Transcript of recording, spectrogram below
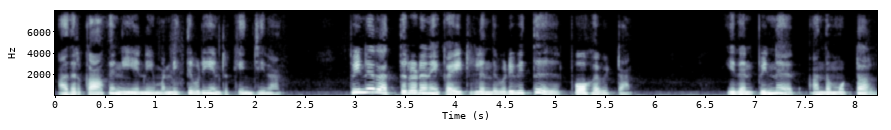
அதற்காக நீ என்னை மன்னித்துவிடு என்று கெஞ்சினான். பின்னர் அத்திருடனை கயிற்றிலிருந்து விடுவித்து போகவிட்டான். இதன் பின்னர் அந்த முட்டாள்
